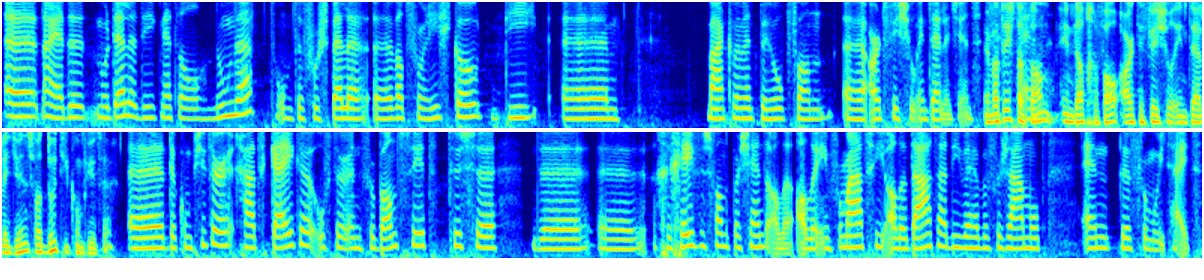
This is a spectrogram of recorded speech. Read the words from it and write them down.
Eh, nou ja, de modellen die ik net al noemde, om te voorspellen eh, wat voor risico, die ehm, maken we met behulp van eh, artificial intelligence. En wat is dat En, dan in dat geval, artificial intelligence? Wat doet die computer? eh, de computer gaat kijken of er een verband zit tussen de eh, gegevens van de patiënt, alle, alle informatie, alle data die we hebben verzameld en de vermoeidheid.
